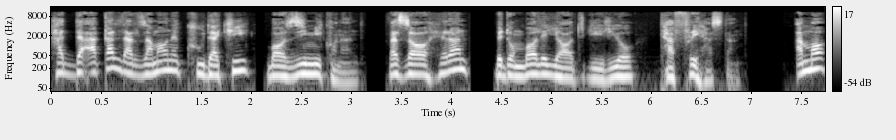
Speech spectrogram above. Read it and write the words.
حداقل در زمان کودکی بازی می کنند و ظاهرا به دنبال یادگیری و تفریح هستند. اما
